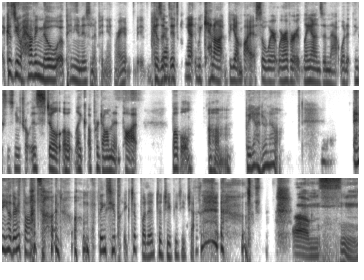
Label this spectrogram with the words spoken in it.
because you know having no opinion is an opinion, right? Because it, it can't we cannot be unbiased. So where wherever it lands in that what it thinks is neutral is still a, like a predominant thought bubble. Um, but yeah, I don't know. Any other thoughts on um, things you'd like to put into GPT chat? Um, hmm.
